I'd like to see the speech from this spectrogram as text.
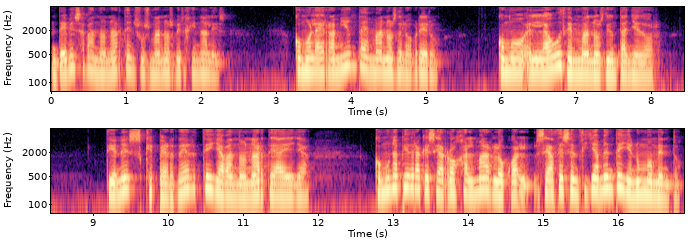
Debes abandonarte en sus manos virginales, como la herramienta en manos del obrero, como el laúd en manos de un tañedor. Tienes que perderte y abandonarte a ella, como una piedra que se arroja al mar, lo cual se hace sencillamente y en un momento,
